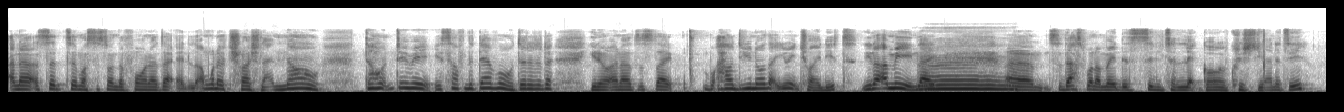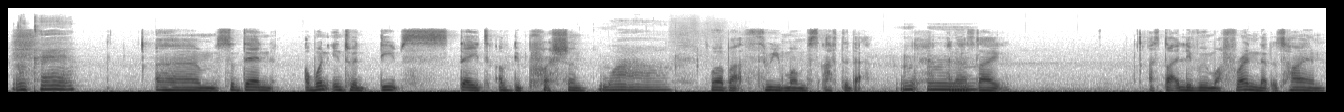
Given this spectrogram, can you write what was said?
and I said to my sister on the phone, I was like, I'm gonna try. She's like, no, don't do it. It's of the devil. Da, da, da. You know, and I was just like, "But how do you know that you ain't tried it? You know what I mean? Like, Mm. um, so that's when I made the decision to let go of Christianity. okay. Um, so then I went into a deep state of depression Wow. for about three months after that, Mm-mm. and I was like, I started living with my friend at the time.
